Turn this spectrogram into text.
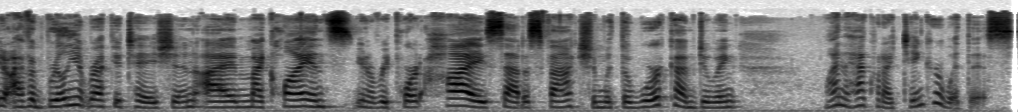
you know, I have a brilliant reputation. I, my clients, you know, report high satisfaction with the work I'm doing. Why in the heck would I tinker with this?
